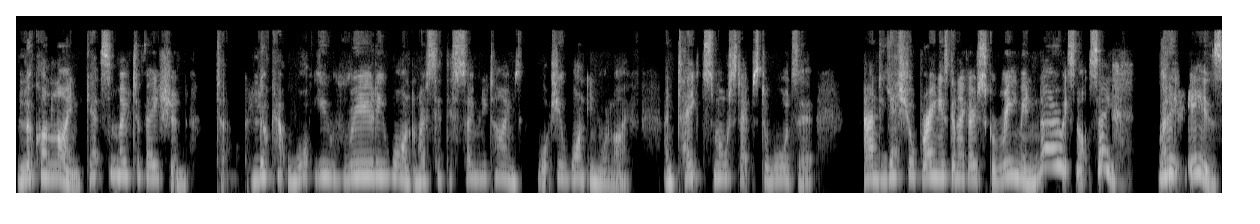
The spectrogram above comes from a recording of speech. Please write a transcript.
look online, get some motivation to look at what you really want. And I've said this so many times what do you want in your life and take small steps towards it. And yes, your brain is going to go screaming, no, it's not safe, but it is.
